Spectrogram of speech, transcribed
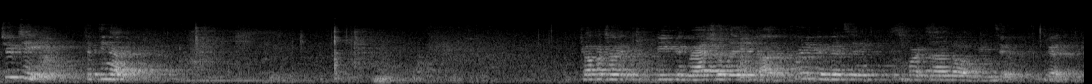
2T, 59. Trump to be congratulated on a pretty convincing smart sound on B2. Good.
